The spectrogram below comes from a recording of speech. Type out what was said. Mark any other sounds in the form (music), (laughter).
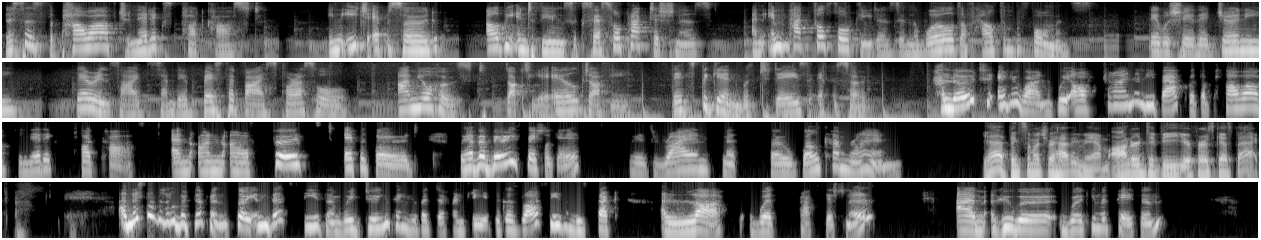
This is the Power of Genetics podcast. In each episode, I'll be interviewing successful practitioners and impactful thought leaders in the world of health and performance. They will share their journey, their insights, and their best advice for us all. I'm your host, Dr. Yael Joffe. Let's begin with today's episode. Hello to everyone. We are finally back with the Power of Genetics podcast. And on our first episode, we have a very special guest who is Ryan Smith. So, welcome, Ryan. Yeah, thanks so much for having me. I'm honored to be your first guest back. And this is a little bit different. So, in this season, we're doing things a bit differently because last season we stuck a lot with practitioners um, who were working with patients.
